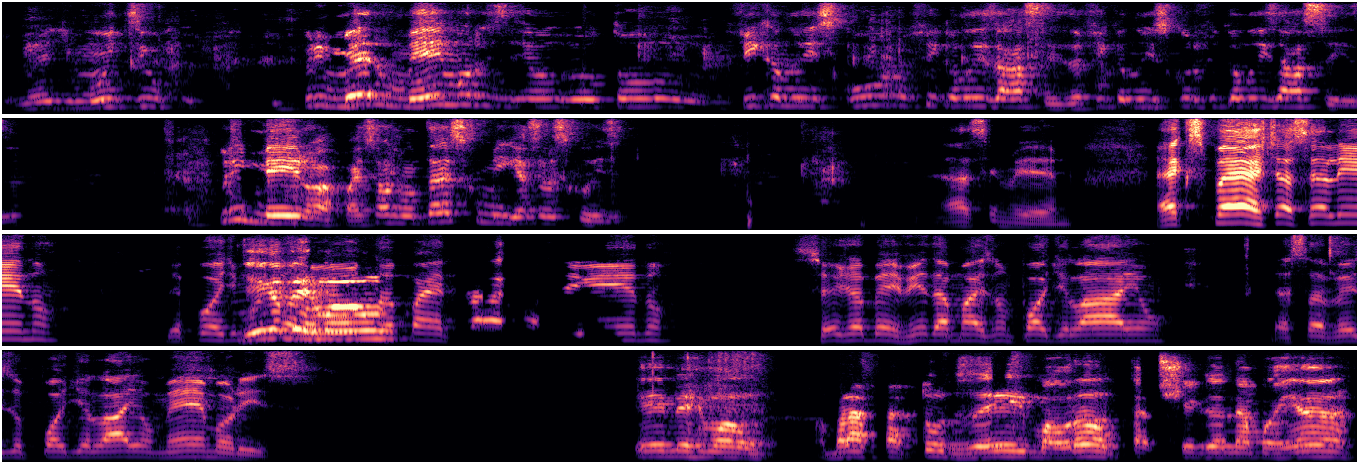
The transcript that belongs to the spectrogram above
Primeiro de muitos. O primeiro Memories, eu, eu tô. Fica no escuro, fica luz acesa. Fica no escuro, fica luz acesa. Primeiro, rapaz, só acontece comigo essas coisas. É assim mesmo. Expert, Acelino. Depois de muita Diga, luta para entrar conseguindo. Seja bem-vindo a mais um Pod Lion. Dessa vez o Pod Lion Memories. E aí, meu irmão, um abraço para todos aí, Maurão, que tá chegando amanhã,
